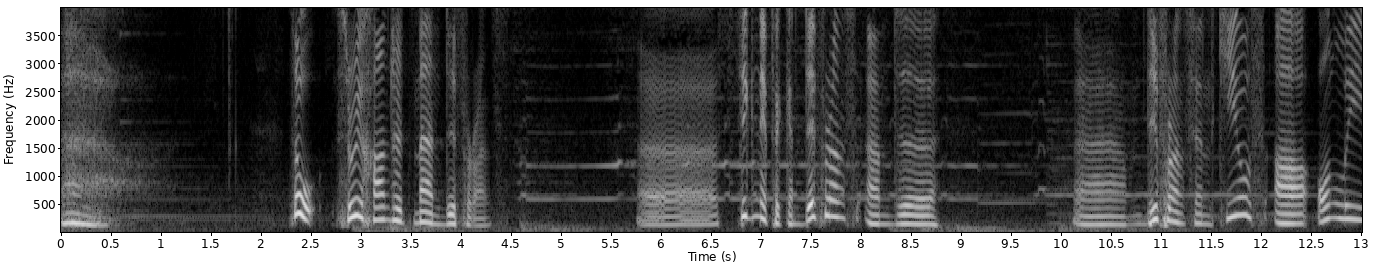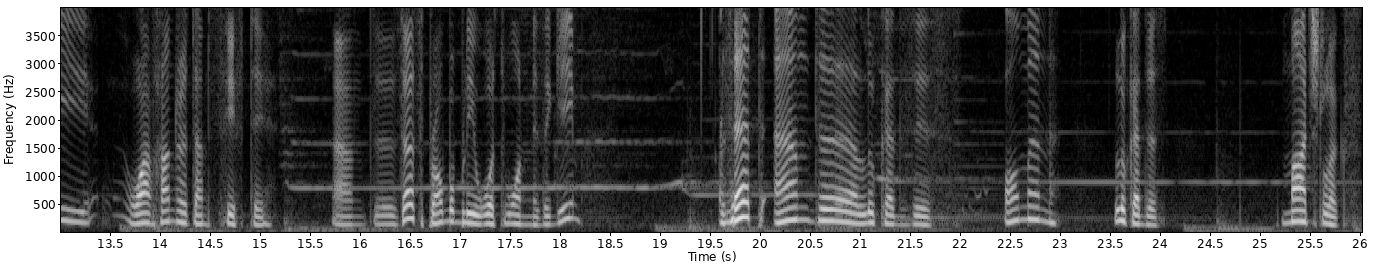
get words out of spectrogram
so, 300 man difference. Uh, significant difference and uh, um, difference in kills are only 150 and uh, that's probably what won me the game. That and uh, look at this. Omen look at this. Matchlocks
